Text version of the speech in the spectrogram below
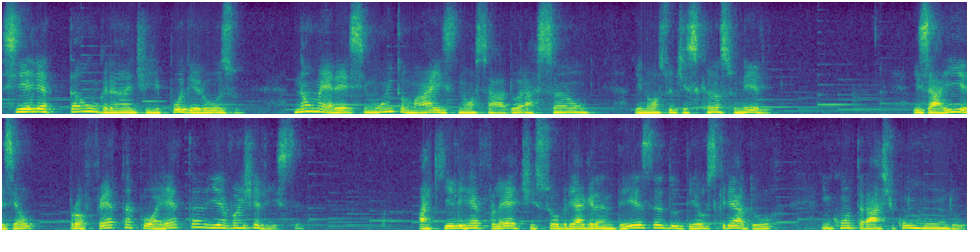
Se Ele é tão grande e poderoso, não merece muito mais nossa adoração e nosso descanso nele? Isaías é o profeta, poeta e evangelista. Aqui ele reflete sobre a grandeza do Deus Criador em contraste com o mundo,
